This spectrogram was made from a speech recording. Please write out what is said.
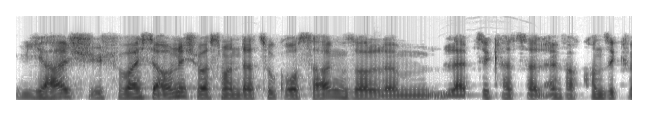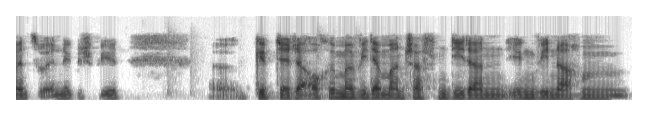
Ja, ich, ich weiß ja auch nicht, was man dazu groß sagen soll. Ähm, Leipzig hat es halt einfach konsequent zu Ende gespielt. Äh, gibt ja da auch immer wieder Mannschaften, die dann irgendwie nach dem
